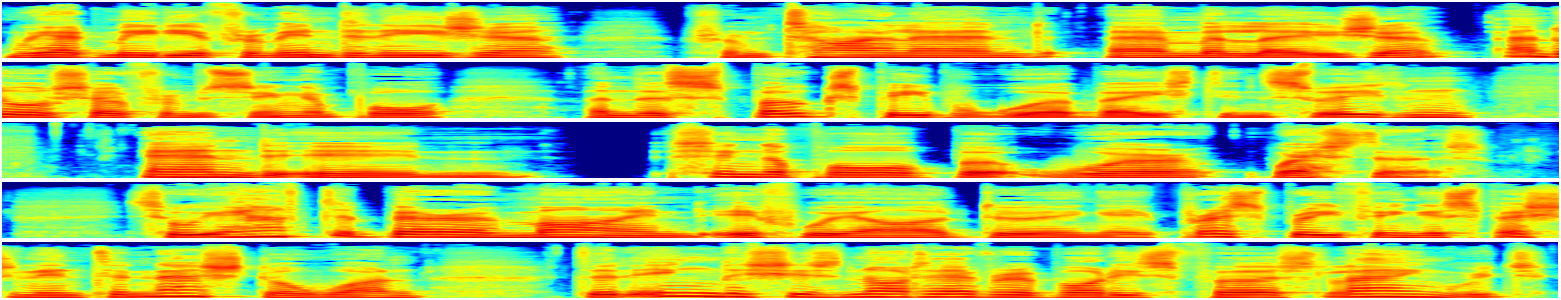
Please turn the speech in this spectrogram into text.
we had media from Indonesia, from Thailand and Malaysia, and also from Singapore, and the spokespeople were based in Sweden and in Singapore, but were Westerners. So we have to bear in mind if we are doing a press briefing, especially an international one, that English is not everybody's first language.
